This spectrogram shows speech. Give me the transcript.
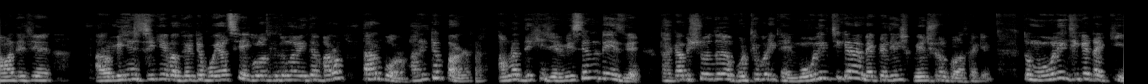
আমাদের যে আরও মিহির জিকে বা দুইটা বই আছে, এগুলো থেকে তোমরা নিতে পারো। তারপর আরেকটা পার্ট আমরা দেখি যে রিসেন্ট ডেজে ঢাকা বিশ্ববিদ্যালয়ে ভর্তি পরীক্ষায় মৌলিক জিকে নামে একটা জিনিস মেনশন করা থাকে। তো মৌলিক জিকেটা কি?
